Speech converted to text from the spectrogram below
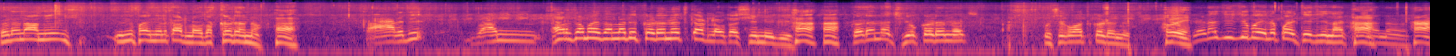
कडनं आम्ही फायनल काढला होता कडनं. हां. अगदी आणि फारच्या मैदानाला बी कडनच काढला होता शेमी बी. हां हां. कडनच ह्यो कडनच पुस्तकवात कडनच. होय. कडची जी बैल पळते ती ना हां कडनं हां.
